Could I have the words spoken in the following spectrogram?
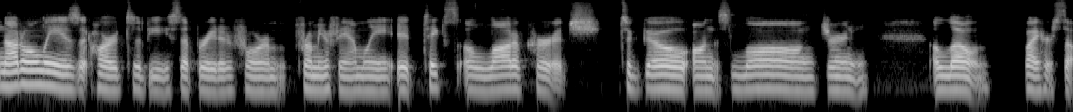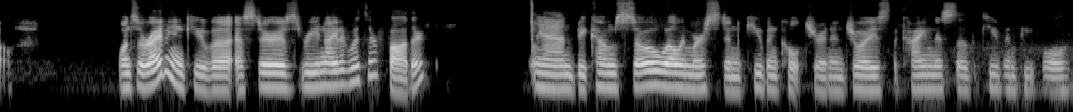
not only is it hard to be separated from from your family, it takes a lot of courage to go on this long journey alone by herself. Once arriving in Cuba, Esther is reunited with her father and becomes so well immersed in Cuban culture and enjoys the kindness of the Cuban people.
